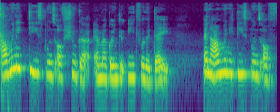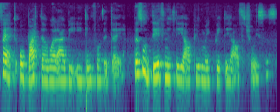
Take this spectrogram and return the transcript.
How many teaspoons of sugar am I going to eat for the day? And how many teaspoons of fat or butter will I be eating for the day? This will definitely help you make better health choices.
